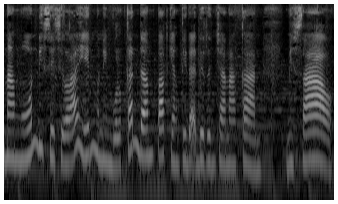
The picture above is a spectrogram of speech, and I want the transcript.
Namun, di sisi lain, menimbulkan dampak yang tidak direncanakan. Misal,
